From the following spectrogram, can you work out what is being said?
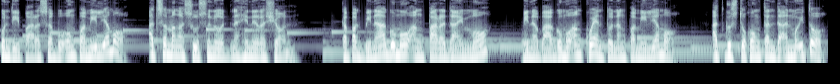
kundi para sa buong pamilya mo at sa mga susunod na henerasyon. Kapag binago mo ang paradigm mo, binabago mo ang kwento ng pamilya mo. At gusto kong tandaan mo ito,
